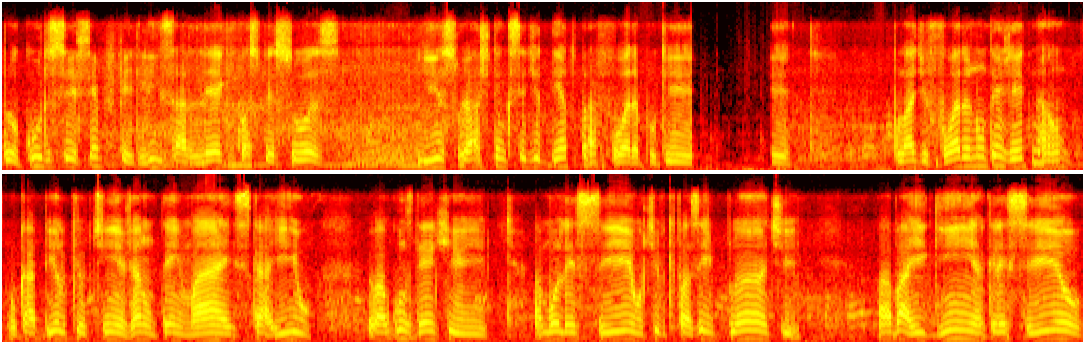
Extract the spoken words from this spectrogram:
procuro ser sempre feliz, alegre com as pessoas. E isso eu acho que tem que ser de dentro para fora, porque por lá de fora não tem jeito não. O cabelo que eu tinha já não tem mais, caiu. Alguns dentes amoleceu, tive que fazer implante, a barriguinha cresceu.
